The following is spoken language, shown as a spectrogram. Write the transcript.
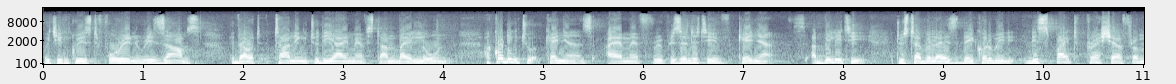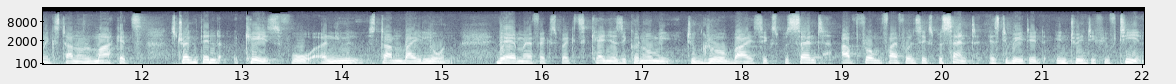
which increased foreign reserves without turning to the IMF standby loan. According to Kenya's IMF representative, Kenya ability to stabilize the economy despite pressure from external markets strengthened case for a new standby loan. The IMF expects Kenya's economy to grow by 6%, up from 5.6% estimated in 2015.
